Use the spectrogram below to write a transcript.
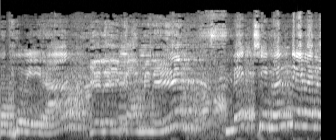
ರಘುವೀರ ಎಲೆ ಕಾಮಿನಿ. ಮೆಚ್ಚಿ ಮಂದಿರ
